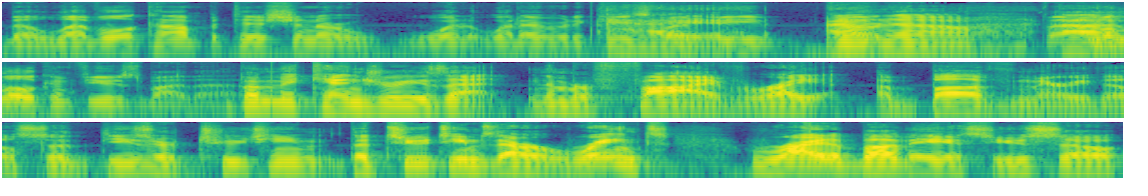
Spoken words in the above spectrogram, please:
the level of competition, or what, whatever the case I, might be? I don't know. But I'm Uh, a little confused by that. But McKendree is at number five, right above Maryville. So these are two team, the two teams that are ranked right above ASU. So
